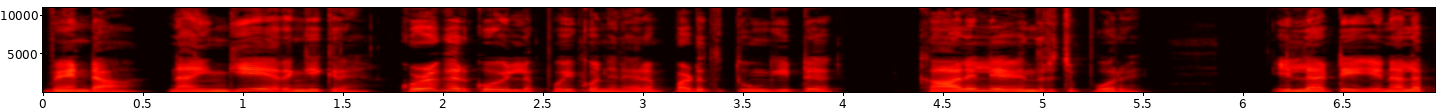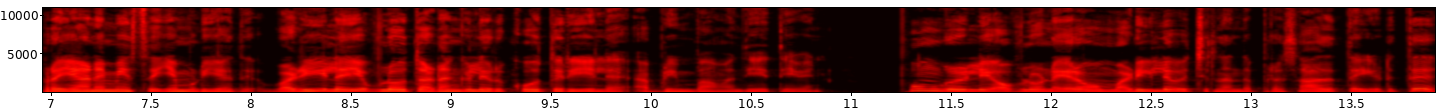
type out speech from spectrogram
வேண்டாம் நான் இங்கேயே இறங்கிக்கிறேன். குழகர் கோயிலில் போய் கொஞ்ச நேரம் படுத்து தூங்கிட்டு காலையில் எழுந்திரிச்சு போகிறேன் இல்லாட்டி என்னால் பிரயாணமே செய்ய முடியாது. வழியில் எவ்வளோ தடங்கள் இருக்கோ தெரியல அப்படின்பா வந்தியத்தேவன். பூங்குழலி அவ்வளோ நேரம் மடியில் வச்சிருந்த அந்த பிரசாதத்தை எடுத்து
